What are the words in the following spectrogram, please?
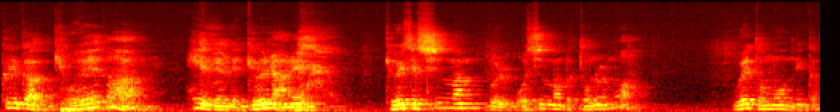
그러니까 교회가 해야 되는데 교회는 안 해요. 교회에서 10만 불, 50만 불 돈을 모아. 왜 돈 모읍니까?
